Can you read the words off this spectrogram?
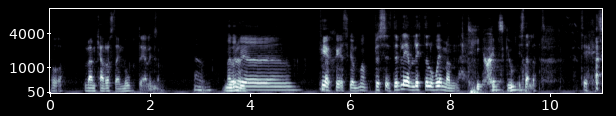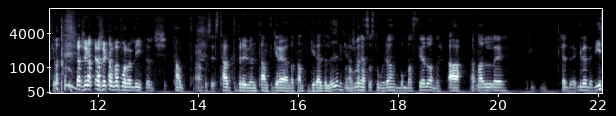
Och vem kan rösta emot det liksom? Ja, Men det gjorde blev teskedsgumman. Precis, det blev Little Women Teskedsgubbe. istället. Teskedsgumman. Jag försöker, komma på någon liten tant. Ja, precis. Tant Brun, Tant Grön och Tant Gredelin kanske. var det så stora bombastiska damer? Ja, I alla fall eh, grädde- Gredelin.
